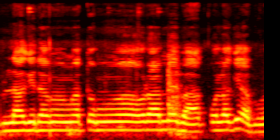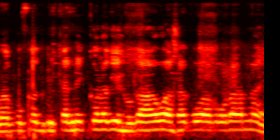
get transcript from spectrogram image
Tabla gid ang atong mga oranay ba ako lagi ah mura pud kag mekaniko lagi hugawa sa ko ang oranay.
